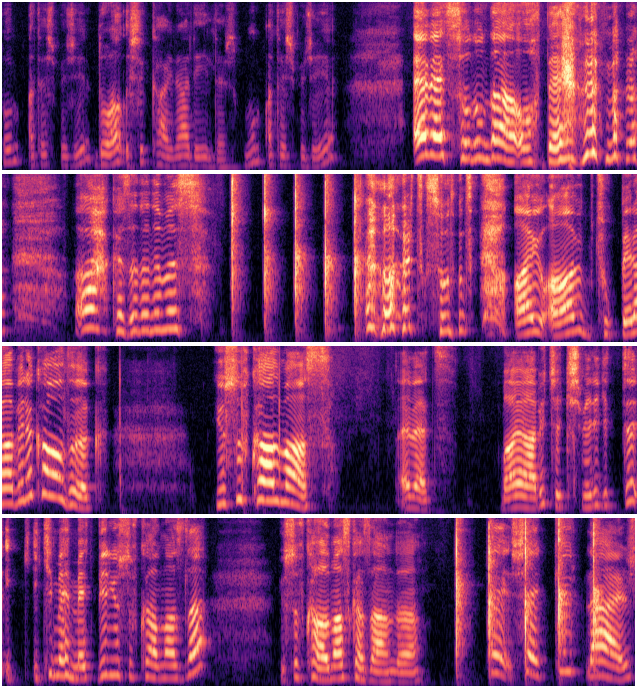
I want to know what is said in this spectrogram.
Mum, ateş böceği. Doğal ışık kaynağı değildir. Mum, ateş böceği. Evet sonunda. Oh be. ah kazananımız. Artık sonunda. Ay abi çok berabere kaldık. Yusuf Kalmaz. Evet. Bayağı bir çekişmeli gitti. İk- İki Mehmet, bir Yusuf Kalmaz'la Yusuf Kalmaz kazandı. Teşekkürler.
